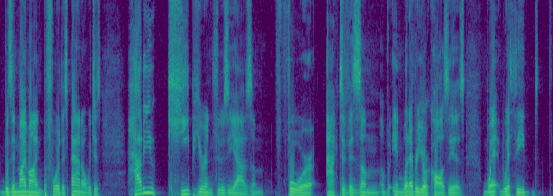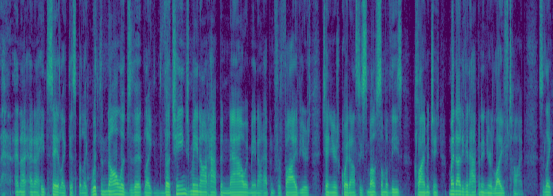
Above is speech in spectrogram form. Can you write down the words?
was in my mind before this panel, which is how do you keep your enthusiasm for activism in whatever your cause is with the and I and I hate to say it like this, but like with the knowledge that like the change may not happen now, it may not happen for five years, ten years. Quite honestly, some of, some of these climate change might not even happen in your lifetime. So like,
